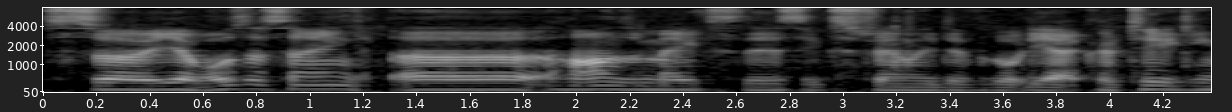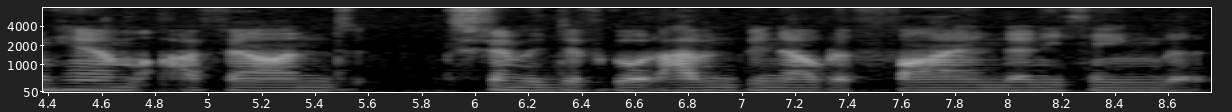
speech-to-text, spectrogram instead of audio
so yeah, what was I saying? Uh, Hamza makes this extremely difficult. Yeah, critiquing him, I found extremely difficult. I haven't been able to find anything that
